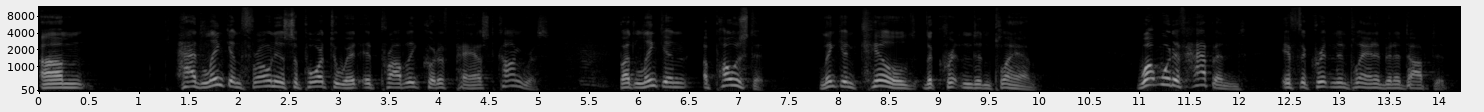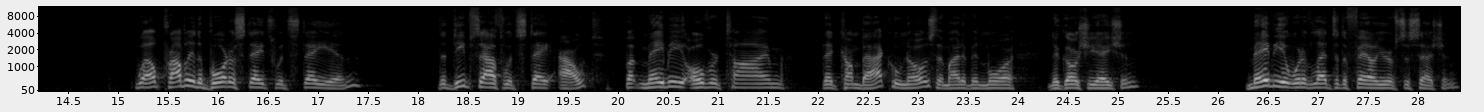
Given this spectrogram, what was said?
Um, had Lincoln thrown his support to it, it probably could have passed Congress. But Lincoln opposed it. Lincoln killed the Crittenden plan. What would have happened if the Crittenden plan had been adopted? Well, probably the border states would stay in, the Deep South would stay out, but maybe over time they'd come back. Who knows? There might have been more negotiation. Maybe it would have led to the failure of secession.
